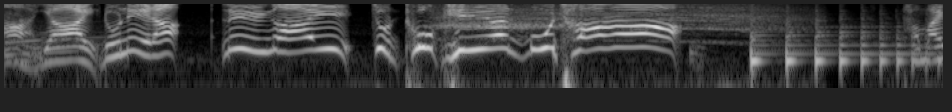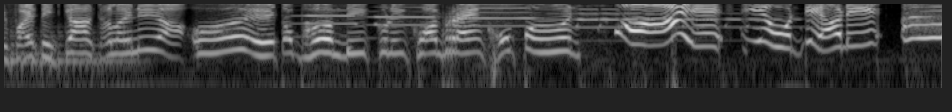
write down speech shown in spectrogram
อะยาย ดูนี่นะ นี่ไง จุดทูบเทียนบูชา ทำไมไฟติดยากจังเลยเนี่ยเอ้ย ต้องเพิ่มดีกรีความแรงของปืนหยุดเดี๋ยวนี้เออ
